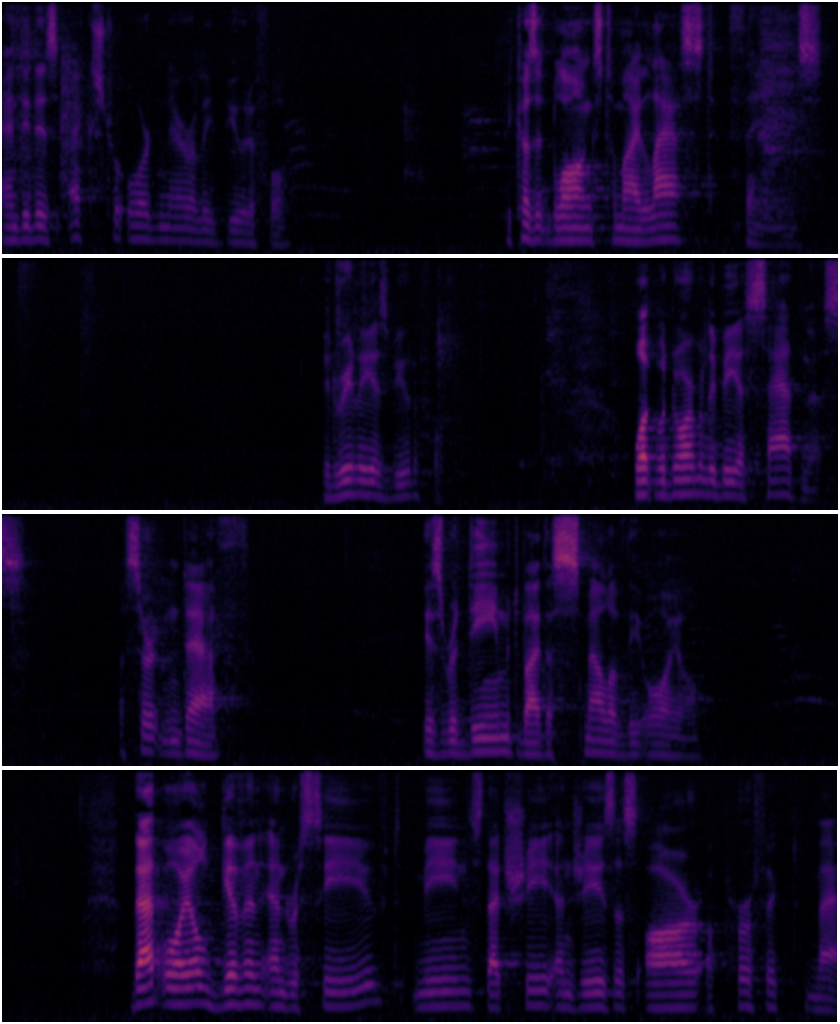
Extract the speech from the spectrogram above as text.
and it is extraordinarily beautiful because it belongs to my last things. It really is beautiful. What would normally be a sadness, a certain death, is redeemed by the smell of the oil. That oil given and received means that she and Jesus are a perfect match.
